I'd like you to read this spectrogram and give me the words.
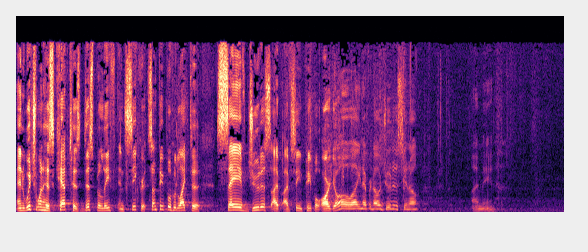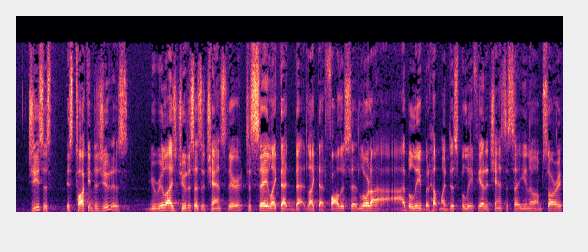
and which one has kept his disbelief in secret. Some people who like to save Judas. I've, I've seen people argue, oh, well, you never know Judas, you know. I mean, Jesus is talking to Judas. You realize Judas has a chance there to say, like that, that, like that father said, Lord, I, I believe, but help my disbelief. He had a chance to say, you know, I'm sorry,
